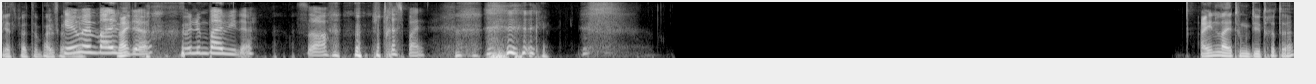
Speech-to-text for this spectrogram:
Jetzt bleibt der Ball Jetzt mir mir. meinen Ball Nein. wieder. Mir den Ball wieder. So, Stressball. Einleitung die dritte.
